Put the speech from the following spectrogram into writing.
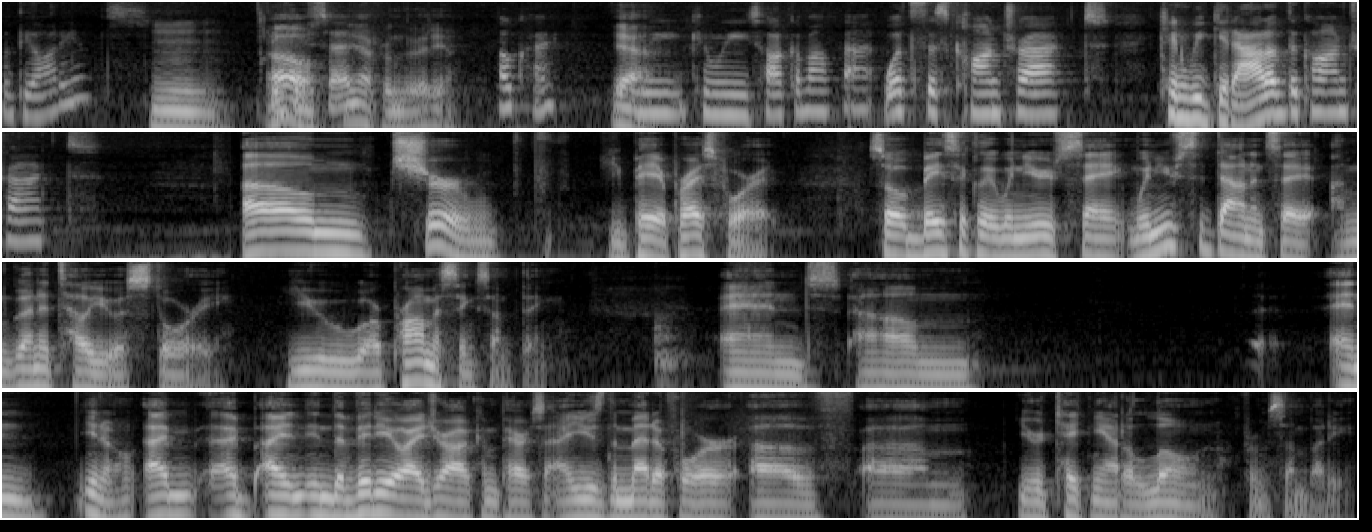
with the audience. Mm. Oh, yeah, from the video. Okay. Yeah. Can we, can we talk about that? What's this contract? Can we get out of the contract? Um, sure. You pay a price for it. So basically, when you're saying, when you sit down and say, "I'm going to tell you a story," you are promising something, and um, and you know, I'm, I, I, in the video I draw a comparison. I use the metaphor of um, you're taking out a loan from somebody,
